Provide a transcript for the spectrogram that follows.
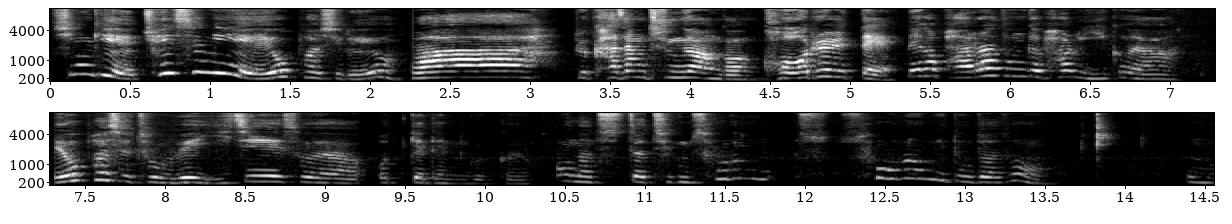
신기해. 최승희의 에어팟이래요. 와. 그리고 가장 중요한 건 걸을 때 내가 바라던 게 바로 이거야. 에어팟을 저 왜 이제서야 얻게 되는 걸까요? 어, 나 진짜 지금 소름, 소- 소름이 돋아서. 어머,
